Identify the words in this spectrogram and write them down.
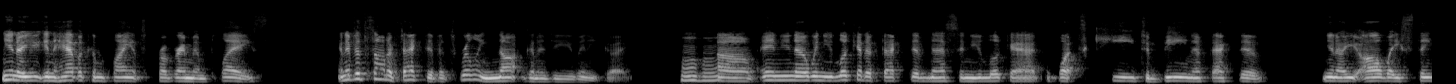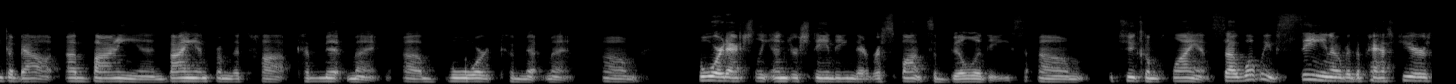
you know, you can have a compliance program in place and if it's not effective, it's really not going to do you any good. Mm-hmm. Um, and, you know, when you look at effectiveness and you look at what's key to being effective, you know, you always think about a buy in, buy in from the top, commitment, uh, board commitment, um, board actually understanding their responsibilities um, to compliance. So, what we've seen over the past years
